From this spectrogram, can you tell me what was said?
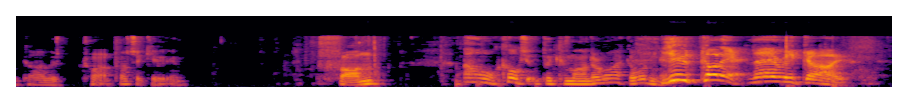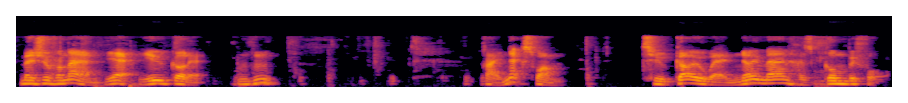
the guy was trying to prosecute him. From Oh, of course it would be Commander Riker, wouldn't it? you got it. There we go. Measure of a man. Yeah, you got it. Mm-hmm. Okay, next one. To go where no man has gone before.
